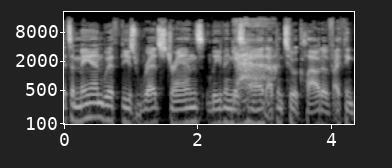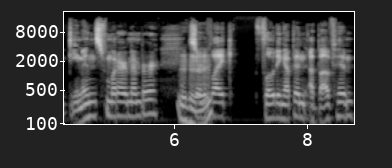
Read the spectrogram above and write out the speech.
it's a man with these red strands leaving yeah. his head up into a cloud of I think demons, from what I remember. Mm-hmm. Sort of like floating up and above him.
